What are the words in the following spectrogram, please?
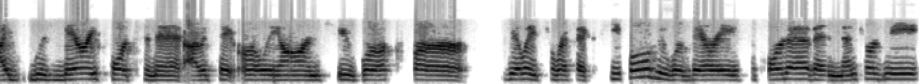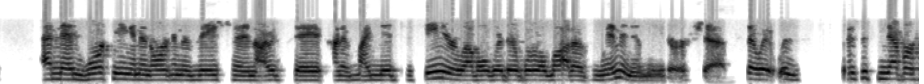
I was very fortunate, I would say early on, to work for really terrific people who were very supportive and mentored me. And then working in an organization, I would say kind of my mid to senior level where there were a lot of women in leadership. So it was, it was just never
